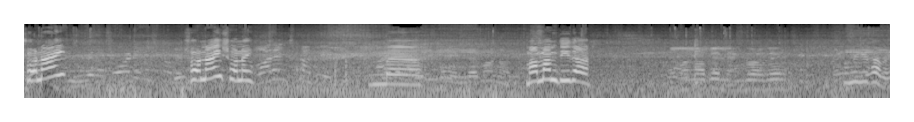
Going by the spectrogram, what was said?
সোনাই? সোনাই সোনাই। মামাম দিদা তুমি কি খাবে?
